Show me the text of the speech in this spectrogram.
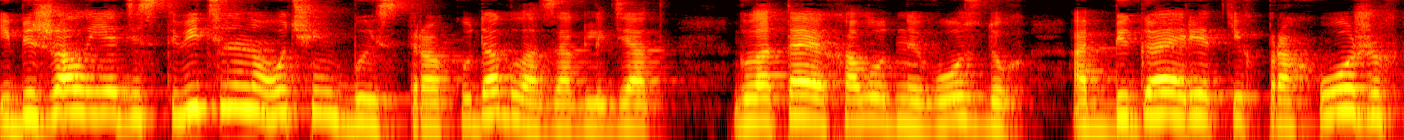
и бежала я действительно очень быстро, куда глаза глядят. Глотая холодный воздух, оббегая редких прохожих,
